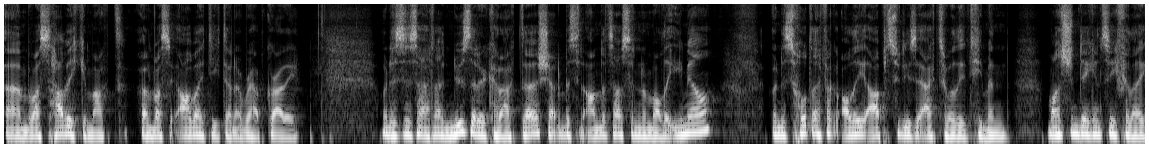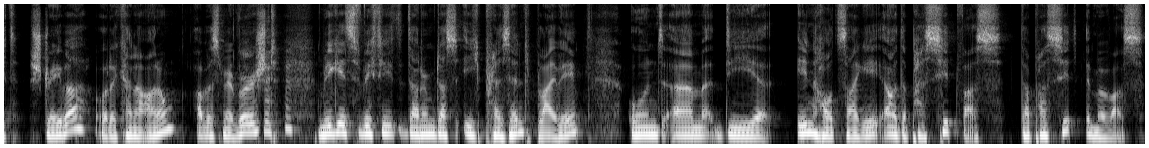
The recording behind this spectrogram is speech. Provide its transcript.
ähm, was habe ich gemacht, an was arbeite ich dann überhaupt gerade. Und es ist halt ein Newsletter-Charakter, schaut ein bisschen anders aus als eine normale E-Mail. Und es holt einfach alle ab zu diesen aktuellen Themen. Manchen denken sich vielleicht Streber oder keine Ahnung, aber es ist mir wurscht. mir geht es wichtig darum, dass ich präsent bleibe und ähm, die Inhalt sage, oh, da passiert was. Da passiert immer was.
